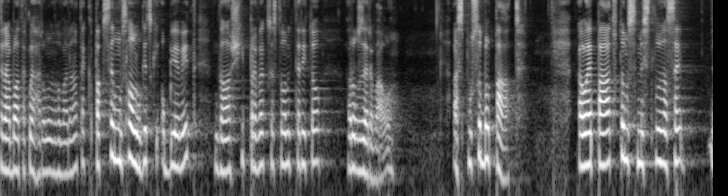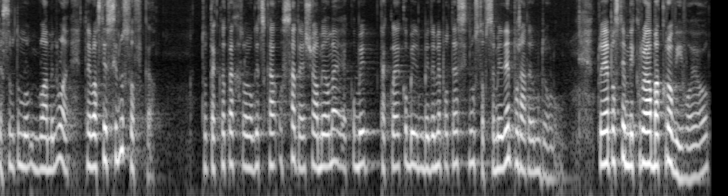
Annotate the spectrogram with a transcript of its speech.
která byla takhle harmonizovaná, tak pak se musel logicky objevit další prvek se který to rozerval a způsobil pád. Ale pád v tom smyslu zase, já jsem o tom mluvila minule, to je vlastně sinusovka. To takhle ta chronologická osada, že a my máme jakoby, takhle, jakoby, my jdeme po té sinusovce, my jdeme pořád jenom dolů. To je prostě mikro a makrovývoj. Jo?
